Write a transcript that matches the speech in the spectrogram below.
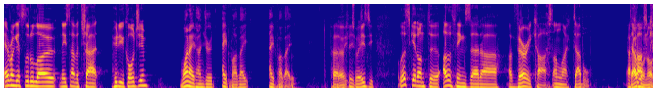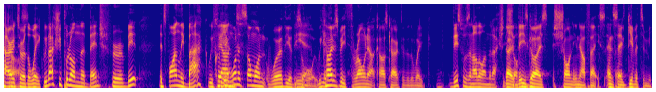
Everyone gets a little low, needs to have a chat. Who do you call, Jim? 1 800 858 858. Perfect. Perfect. Too easy. Well, let's get on to other things that are, are very cast, unlike Dabble. Our Dabble, cast not character cast. of the week. We've actually put it on the bench for a bit. It's finally back. We We wanted someone worthy of this Yeah. award. We Yeah. can't just be throwing out cast character of the week. this was another one that actually No, shocked these me. guys shone in our face and said, "Give it to me."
